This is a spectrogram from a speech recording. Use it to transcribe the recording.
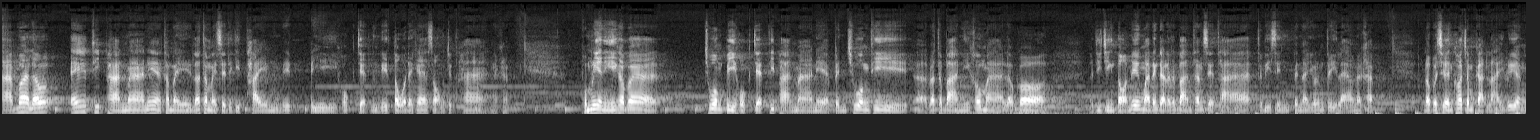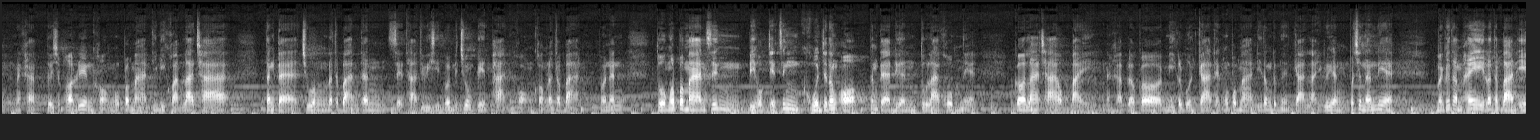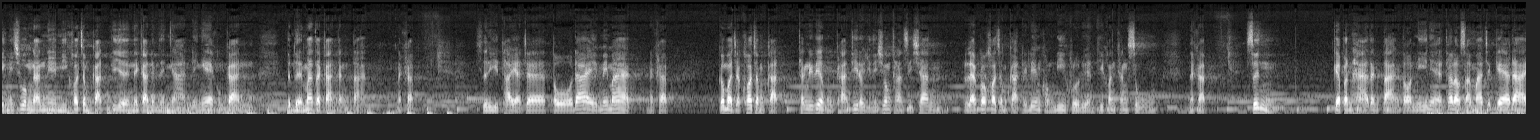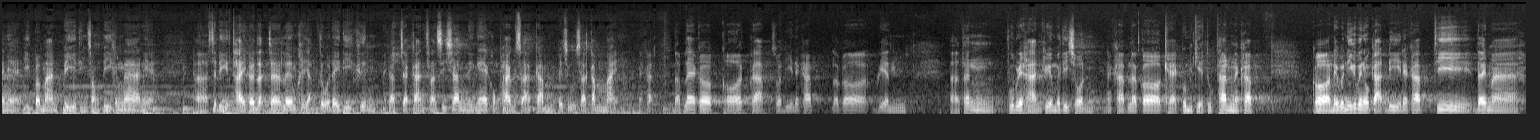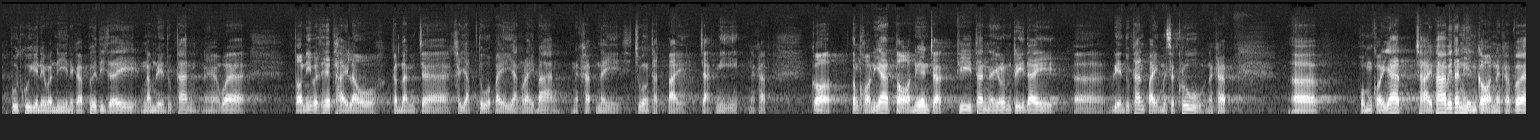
ถามว่าแล้วเอ๊ะที่ผ่านมาเนี่ยทำไมแล้วทำไมเศรษฐกิจไทยมันได้ปี 67มันได้โตได้แค่ 2.5 นะครับ ผมเรียนอย่างนี้ครับว่าช่วงปี 67 ที่ผ่านมาเนี่ยเป็นช่วงที่รัฐบาลนี้เข้ามาแล้วก็จริงๆ ต่อเนื่องมาตั้งแต่รัฐบาลท่านเศรษฐาทวีสินเป็นนายกรัฐมนตรีแล้วนะครับ เราเผชิญข้อจำกัดหลายเรื่องนะครับ โดยเฉพาะเรื่องของงบประมาณที่มีความล่าช้า ตั้งแต่ช่วงรัฐบาลท่านเศรษฐาทวีสินเพราะเป็นช่วงเปลี่ยนผ่านของของรัฐบาล เพราะนั้นตัวงบประมาณซึ่งปี 67 ซึ่งควรจะต้องออกตั้งแต่เดือนตุลาคมเนี่ยก็ล่าช้าออกไปนะครับแล้วก็มีกระบวนการทางงบประมาณที่ต้องดำเนินการหลายเรื่อง เพราะฉะนั้นเนี่ยมันก็ทำให้รัฐบาลเองในช่วงนั้นเนี่ยมีข้อจำกัดที่จะในการดำเนินงานในแง่ของการดำเนินมาตรการต่างๆนะครับเศรษฐกิจไทยอาจจะโตได้ไม่มากนะครับ ก็มาจากข้อจำกัดทั้งในเรื่องของการที่เราอยู่ในช่วง transition แล้วก็ข้อจำกัดในเรื่องของหนี้ครัวเรือนที่ค่อนข้างสูงนะครับ ซึ่งแก้ปัญหาต่างๆ ตอนนี้เนี่ยถ้าเราสามารถจะแก้ได้เนี่ยอีกประมาณปีถึง 2 ปีข้างหน้าเนี่ยเศรษฐกิจไทยก็จะเริ่มขยับตัวได้ดีขึ้นนะครับจากการ transition ในแง่ของภาคอุตสาหกรรม ไปสู่อุตสาหกรรมใหม่นะครับดับแรกก็ขอกราบสวัสดีนะครับ แล้วก็เรียน ท่านผู้บริหารเครือมติชนนะครับ แล้วก็แขกผู้มีเกียรติทุกท่านนะครับ ก็ในวันนี้ก็เป็นโอกาสดีนะครับที่ได้มาพูดคุยกันในวันนี้นะครับ เพื่อที่จะได้นำเรียนทุกท่านนะฮะว่าตอนนี้ประเทศไทยเรากำลังจะขยับตัวไปอย่างไรบ้างนะครับในช่วงถัดไปจากนี้นะครับ ก็ต้องขออนุญาตต่อเนื่องจากที่ท่านนายกรัฐมนตรีได้เรียนทุกท่านไปเมื่อสักครู่นะครับ ผมขออนุญาตฉายภาพให้ท่านเห็นก่อนนะครับ ว่า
